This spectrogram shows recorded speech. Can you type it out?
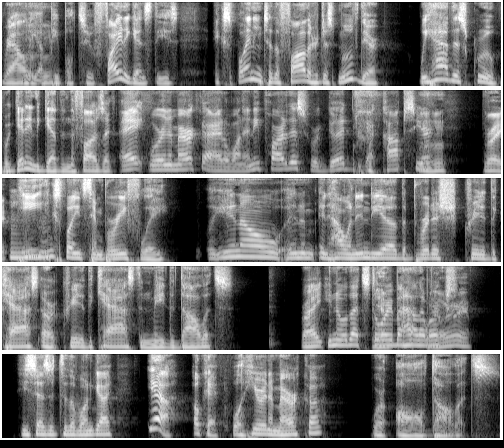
rally up mm-hmm. people to fight against these. Explaining to the father who just moved there, we have this group. We're getting together, and the father's like, "Hey, we're in America. I don't want any part of this. We're good. We got cops here." Mm-hmm. Right. He mm-hmm. explains to him briefly, you know, in, in how in India the British created the caste or created the caste and made the Dalits, right? You know that story Yeah. about how that works. All right. He says it to the one guy. Yeah. Okay. Well, here in America, we're all Dalits.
